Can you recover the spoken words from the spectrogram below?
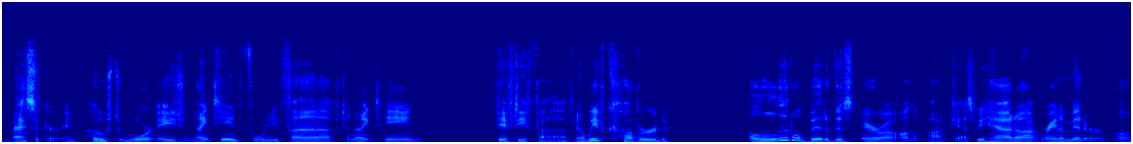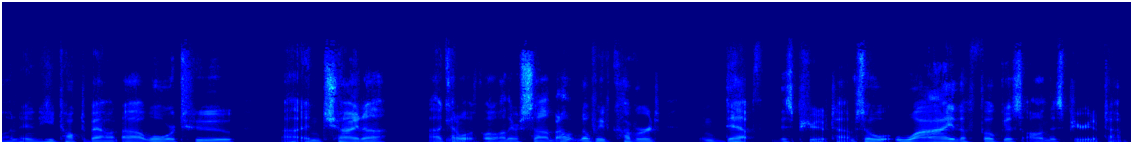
Massacre in Post-War Asia, 1945 to 1955." Now we've covered a little bit of this era on the podcast. We had uh, Rana Mitter on, and he talked about uh, World War II uh, in China, uh, kind of what was going on there. Some, but I don't know if we've covered in depth this period of time. So, why the focus on this period of time?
